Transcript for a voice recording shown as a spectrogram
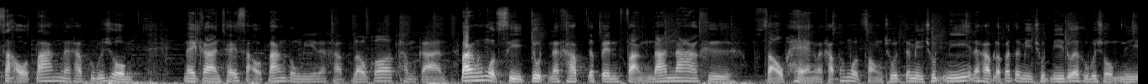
เสาตั้งนะครับคุณผู้ชมในการใช้เสาตั้งตรงนี้นะครับ เราก็ทำการตั้งทั้งหมด 4 จุดนะครับ จะเป็นฝั่งด้านหน้าคือ เสาแผงนะครับทั้งหมด 2 ชุดจะมีชุดนี้นะครับแล้วก็จะมีชุดนี้ด้วยคุณผู้ชมนี่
